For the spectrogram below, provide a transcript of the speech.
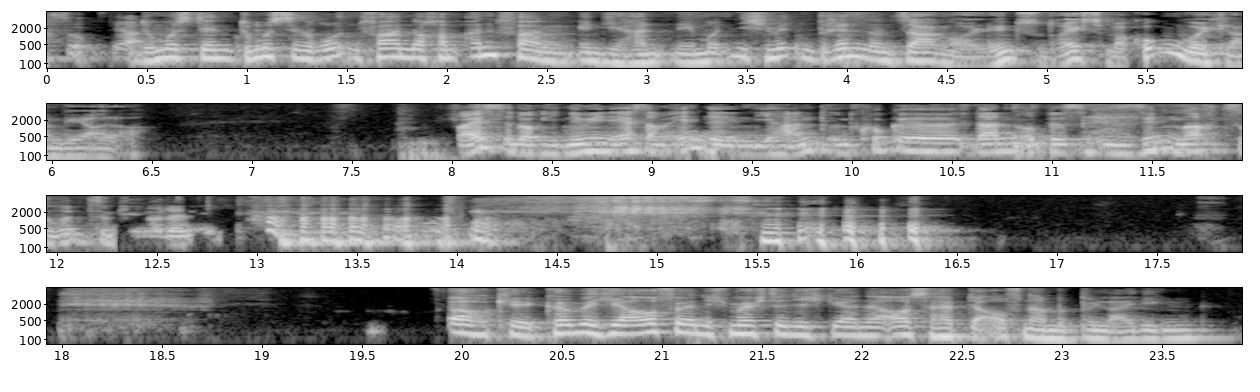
Ach so, ja. Du musst den, du musst den roten Faden noch am Anfang in die Hand nehmen und nicht mittendrin und sagen, oh, links und rechts, mal gucken, wo ich lang gehe, Alter. Weißt du doch, ich nehme ihn erst am Ende in die Hand und gucke dann, ob es Sinn macht, zurückzugehen oder nicht. Ah, okay, können wir hier aufhören? Ich möchte dich gerne außerhalb der Aufnahme beleidigen.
